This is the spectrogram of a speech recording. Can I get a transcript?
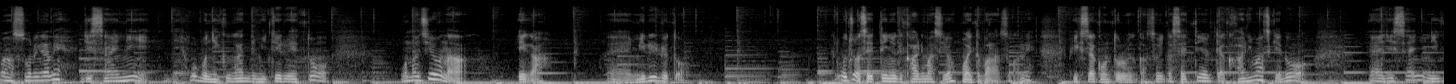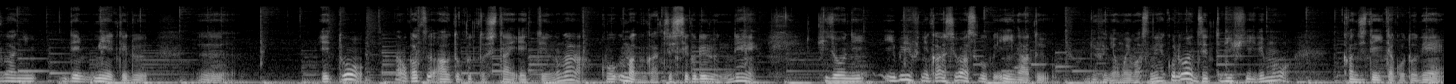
まあ、それがね実際にほぼ肉眼で見てる絵と同じような絵が、え見れるともちろん設定によって変わりますよ。ホワイトバランスとかね、ピクチャーコントロールとかそういった設定によっては変わりますけど、えー、実際に肉眼で見えてる絵と、なおかつアウトプットしたい絵っていうのがこううまく合致してくれるんで、非常に EVF に関してはすごくいいなというふうに思いますね。これは Z50 でも感じていたことで、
